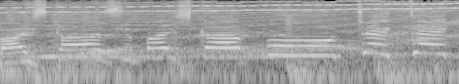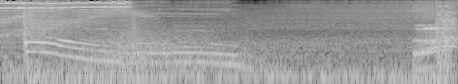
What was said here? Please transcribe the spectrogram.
Bajska, si bajska, boom, take, take, నేను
